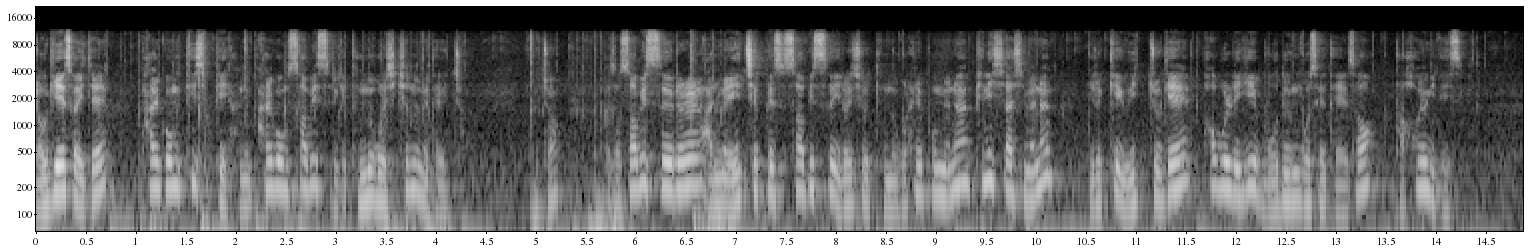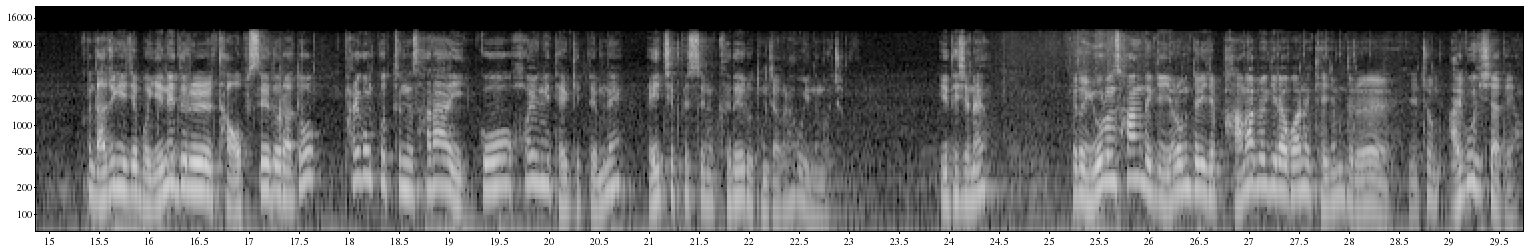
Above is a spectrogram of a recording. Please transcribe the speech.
여기에서 이제 80 TCP 아니면 80 서비스 이렇게 등록을 시켜 놓으면 되겠죠. 그렇죠? 그래서 서비스를 아니면 HFS 서비스 이런 식으로 등록을 해보면은 Finish 하시면은 이렇게 위쪽에 public이 모든 곳에 대해서 다 허용이 되어 있습니다. 나중에 이제 뭐 얘네들을 다 없애더라도 80 포트는 살아있고 허용이 되었기 때문에 HFS는 그대로 동작을 하고 있는 거죠. 이해되시나요? 그래서 이런 이게 여러분들이 이제 방화벽이라고 하는 개념들을 좀 알고 계셔야 돼요.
